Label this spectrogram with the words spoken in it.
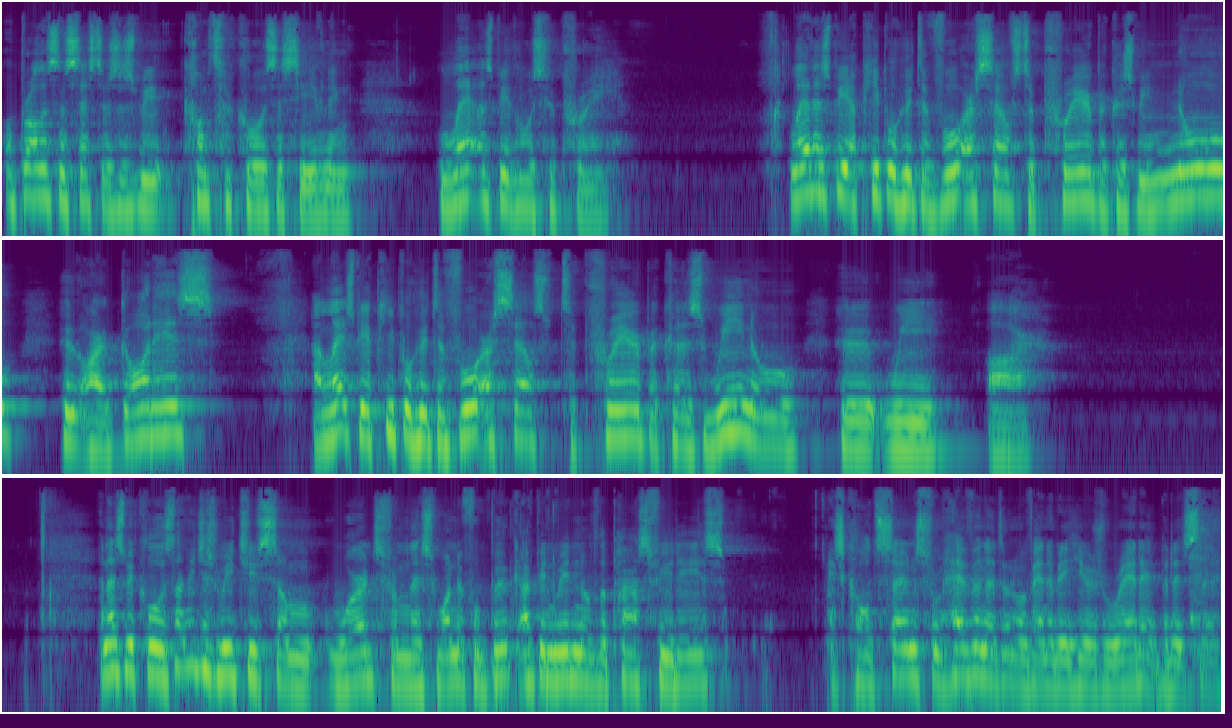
Well, brothers and sisters, as we come to a close this evening, let us be those who pray. Let us be a people who devote ourselves to prayer because we know who our God is. And let's be a people who devote ourselves to prayer because we know who we are. And as we close, let me just read you some words from this wonderful book I've been reading over the past few days. It's called Sounds from Heaven. I don't know if anybody here has read it, but it's a,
